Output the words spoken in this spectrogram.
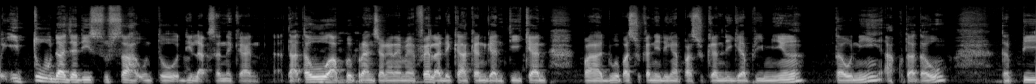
Itu dah jadi susah untuk dilaksanakan. Tak tahu apa perancangan MFL adakah akan gantikan dua pasukan ni dengan pasukan Liga Premier tahun ni aku tak tahu. Tapi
